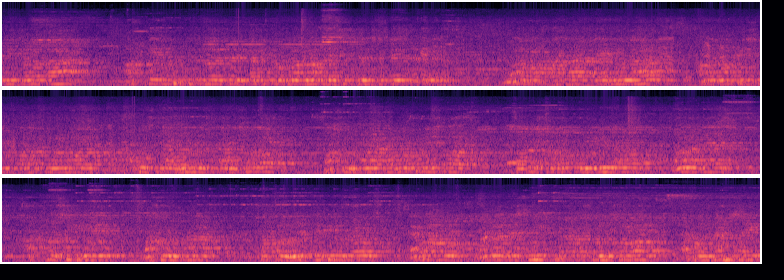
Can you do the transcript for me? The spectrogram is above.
তৌহিদি জনতা আজকে উপস্থিত রয়েছেন কার্যক্রম আমাদের সেখান থেকে মোহাম্মদ আজাদ আলিমুল্লাহ আমার অফিস সদস্য মোহাম্মদ আবু সিরাজুল ইসলাম সহ বাসন কর্ম পরিষদ সদস্য বিভিন্ন বাংলাদেশ শিবির বাসন থানা সকল নেতৃবৃন্দ এবং বাংলাদেশ শ্রমিক ফেডারেশন সহ এবং ব্যবসায়িক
